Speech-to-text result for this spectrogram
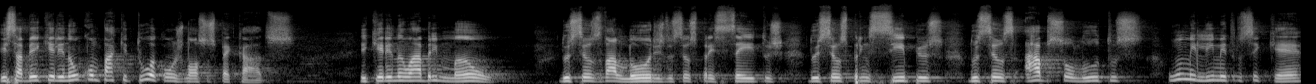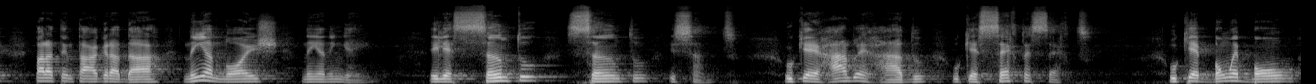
E saber que ele não compactua com os nossos pecados. E que ele não abre mão dos seus valores, dos seus preceitos, dos seus princípios, dos seus absolutos, um milímetro sequer para tentar agradar nem a nós, nem a ninguém. Ele é santo, santo e santo. O que é errado é errado, o que é certo é certo. O que é bom é bom,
